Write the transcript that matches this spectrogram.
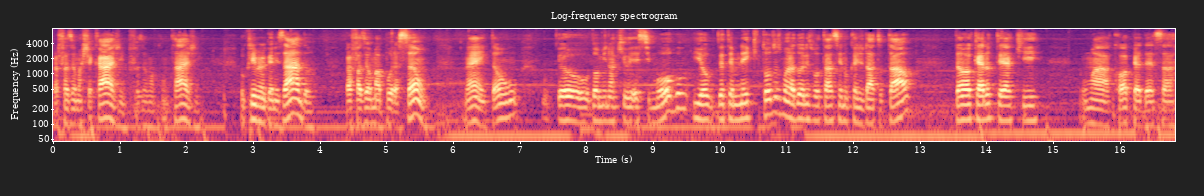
para fazer uma checagem, para fazer uma contagem. O crime organizado, para fazer uma apuração, né? Então, eu domino aqui esse morro e eu determinei que todos os moradores votassem no candidato tal. Então, eu quero ter aqui uma cópia dessa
